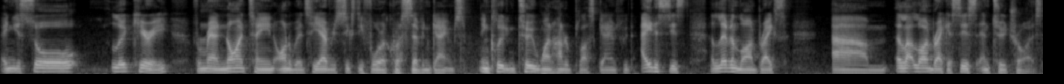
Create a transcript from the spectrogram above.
and you saw Luke Keary from round 19 onwards, he averaged 64 across seven games, including two 100 plus games with eight assists, 11 line breaks, um, line break assists, and two tries.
